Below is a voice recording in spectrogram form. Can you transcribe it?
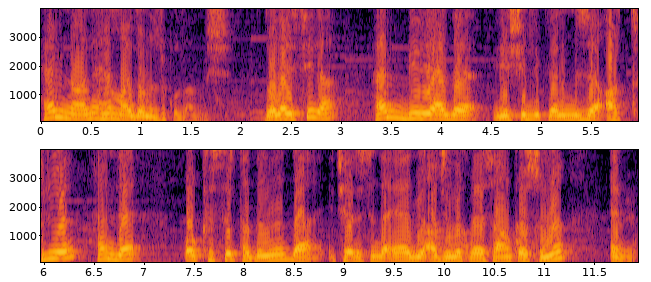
hem nane hem maydanozu kullanmış. Dolayısıyla hem bir yerde yeşilliklerimizi arttırıyor hem de o kısır tadını da içerisinde eğer bir acılık ve sankosunu emiyor.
